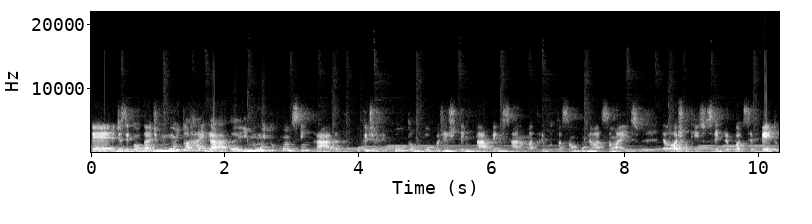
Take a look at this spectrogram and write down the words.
é, desigualdade muito arraigada e muito concentrada, o que dificulta um pouco a gente tentar pensar numa tributação com relação a isso. É lógico que isso sempre pode ser feito,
